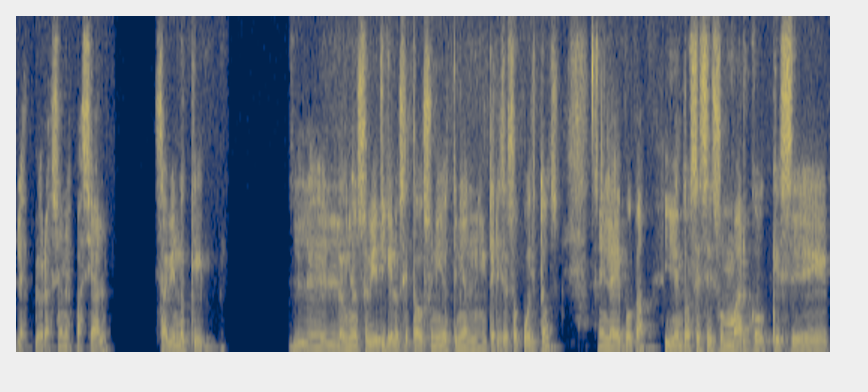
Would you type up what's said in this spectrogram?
exploración espacial, sabiendo que la Unión Soviética y los Estados Unidos tenían intereses opuestos en la época, y entonces es un marco que se,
